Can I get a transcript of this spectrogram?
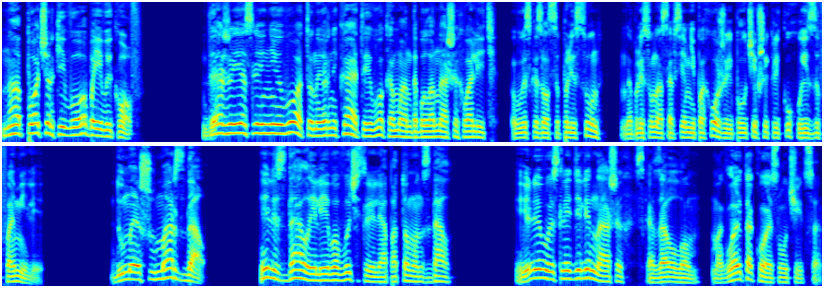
но почерк его боевиков». «Даже если не его, то наверняка это его команда была наши хвалить», высказался Полисун, на Полисуна совсем не похожий и получивший кликуху из-за фамилии. «Думаешь, Умар сдал?» «Или сдал, или его вычислили, а потом он сдал». «Или выследили наших», — сказал Лом. «Могло и такое случиться».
